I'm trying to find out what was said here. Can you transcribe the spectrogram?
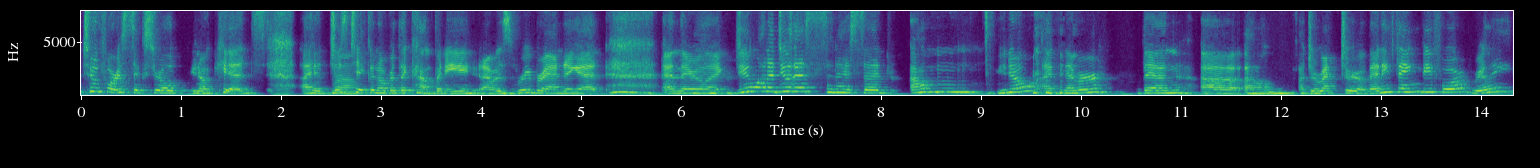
two, four, six year old, you know, kids. I had just wow. taken over the company and I was rebranding it. And they were like, Do you want to do this? And I said, um, you know, I've never been uh, um, a director of anything before, really.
